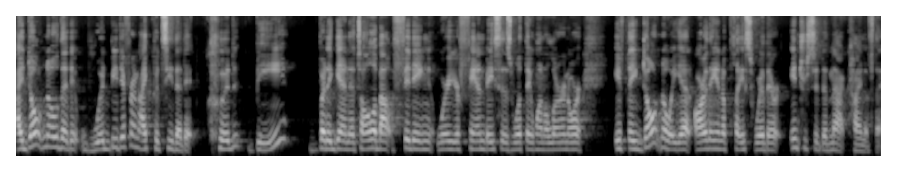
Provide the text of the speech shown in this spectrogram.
I don't know that it would be different. I could see that it could be. But again, it's all about fitting where your fan base is, what they want to learn, or if they don't know it yet, are they in a place where they're interested in that kind of thing?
